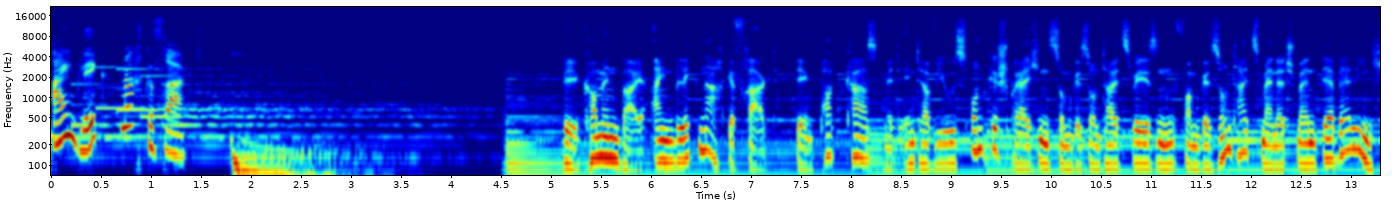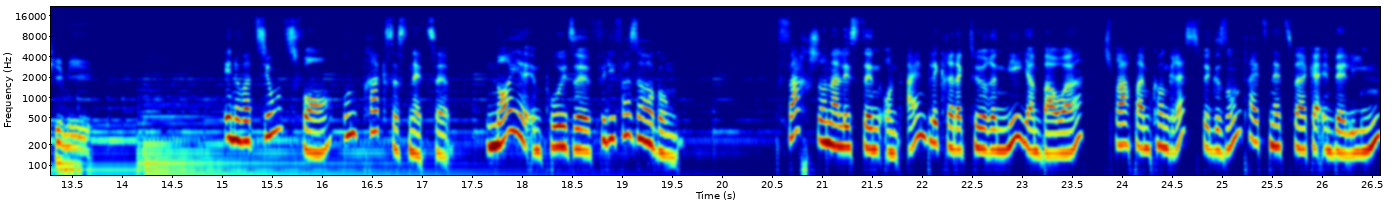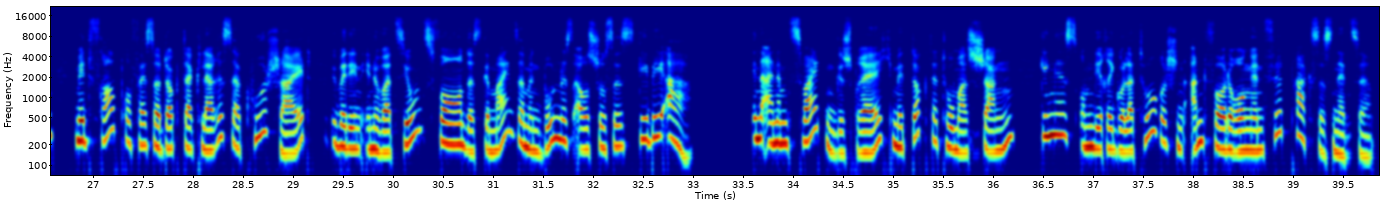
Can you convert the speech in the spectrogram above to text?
Einblick nachgefragt. Willkommen bei Einblick nachgefragt, dem Podcast mit Interviews und Gesprächen zum Gesundheitswesen vom Gesundheitsmanagement der Berlin Chemie. Innovationsfonds und Praxisnetze. Neue Impulse für die Versorgung. Fachjournalistin und Einblickredakteurin Mirjam Bauer sprach beim Kongress für Gesundheitsnetzwerker in Berlin mit Frau Prof. Dr. Clarissa Kurscheid über den Innovationsfonds des gemeinsamen Bundesausschusses GBA. In einem zweiten Gespräch mit Dr. Thomas Schang ging es um die regulatorischen Anforderungen für Praxisnetze.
